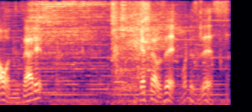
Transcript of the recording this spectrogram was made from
Oh, and is that it? I guess that was it. What is this?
